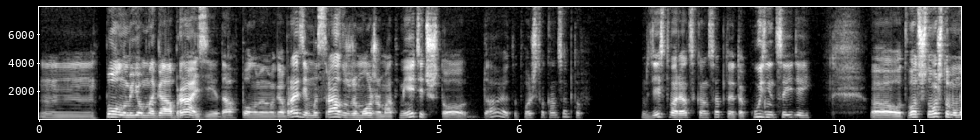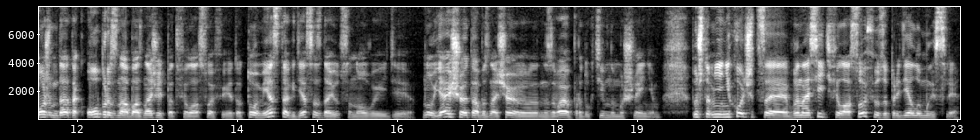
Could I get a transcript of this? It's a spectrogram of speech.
в полном ее многообразии, да, в полном ее многообразии, мы сразу же можем отметить, что, да, это творчество концептов. Здесь творятся концепты, это кузница идей. А, вот, вот что, что мы можем, да, так образно обозначить под философией. Это то место, где создаются новые идеи. Ну, я еще это обозначаю, называю продуктивным мышлением. Потому что мне не хочется выносить философию за пределы мысли.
